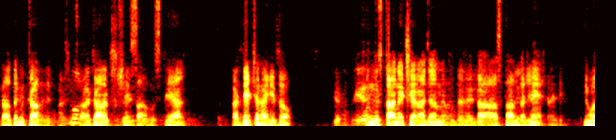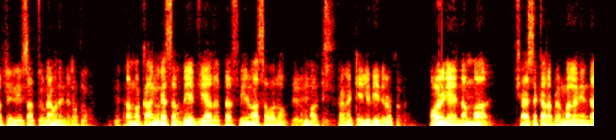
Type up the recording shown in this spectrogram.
ಪ್ರಾಥಮಿಕ ಸಹಕಾರ ಕೃಷಿ ಸಂಸ್ಥೆಯ ಅಧ್ಯಕ್ಷನಾಗಿದ್ದು, ಒಂದು ಸ್ಥಾನಕ್ಕೆ ರಾಜೀನಾಮೆ ಕೊಟ್ಟಿದ್ದರಿಂದ ಆ ಸ್ಥಾನದಲ್ಲೇ ಇವತ್ತು ದಿವಸ ಚುನಾವಣೆ ನಡೆಯಿತು ನಮ್ಮ ಕಾಂಗ್ರೆಸ್ ಅಭ್ಯರ್ಥಿಯಾದಂಥ ಶ್ರೀನಿವಾಸ್ ಅವರು ನಮ್ಮ ಸ್ಥಾನಕ್ಕೆ ಇಳಿದಿದ್ರು. ಅವರಿಗೆ ನಮ್ಮ ಶಾಸಕರ ಬೆಂಬಲದಿಂದ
